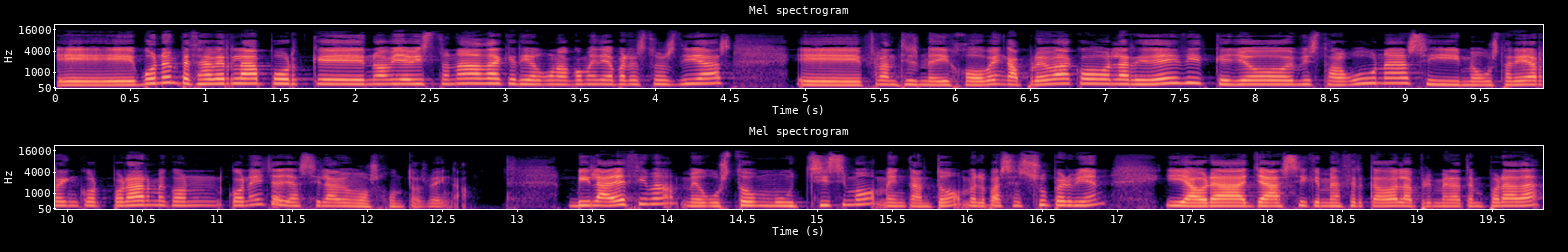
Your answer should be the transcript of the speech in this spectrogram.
Eh, bueno, empecé a verla porque no había visto nada, quería alguna comedia para estos días. Francis me dijo, venga, prueba con Larry David, que yo he visto algunas y me gustaría con ella y así la vemos juntos, venga. Vi la décima, me gustó muchísimo, me encantó, me lo pasé súper bien y ahora ya sí que me he acercado a la primera temporada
